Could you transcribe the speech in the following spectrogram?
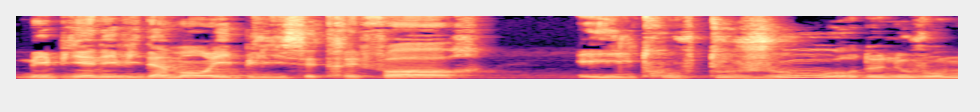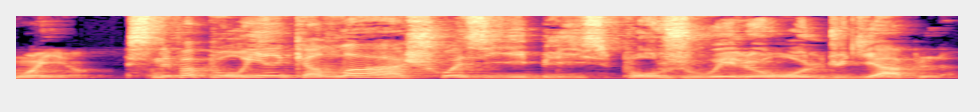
Mais bien évidemment, Iblis est très fort, et il trouve toujours de nouveaux moyens. Ce n'est pas pour rien qu'Allah a choisi Iblis pour jouer le rôle du diable.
